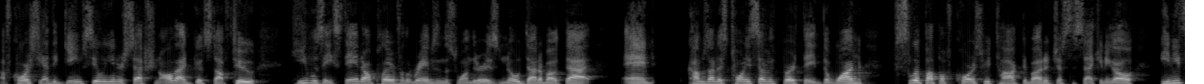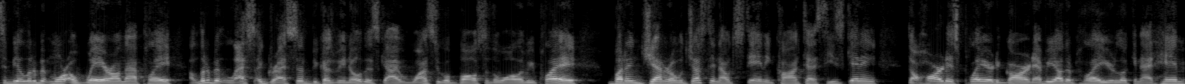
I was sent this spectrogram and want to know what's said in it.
of course, he had the game sealing interception, all that good stuff too. He was a standout player for the Rams in this one. There is no doubt about that. And comes on his 27th birthday. The one slip up, of course, we talked about it just a second ago. He needs to be a little bit more aware on that play, a little bit less aggressive because we know this guy wants to go balls to the wall every play. But in general, just an outstanding contest. He's getting the hardest player to guard. Every other play, you're looking at him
